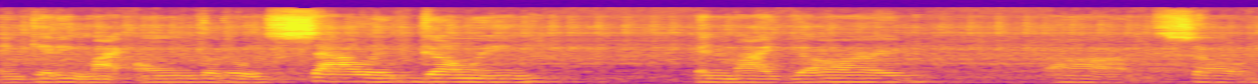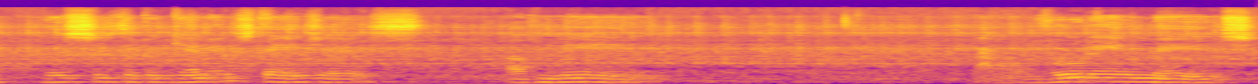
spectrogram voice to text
and getting my own little salad going in my yard uh, so this is the beginning stages of me rooting these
